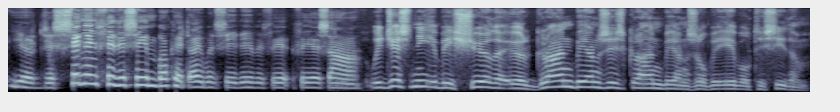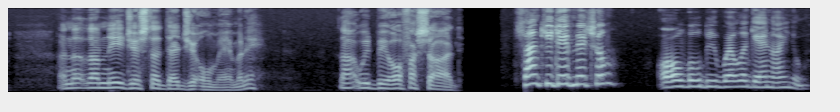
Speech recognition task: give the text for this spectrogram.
You're just singing for the same bucket, I would say, David, for, for all. We just need to be sure that our grandbairns' grandbairns will be able to see them and that they're not just a digital memory. That would be awful sad. Thank you, Dave Mitchell. All will be well again, I know.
